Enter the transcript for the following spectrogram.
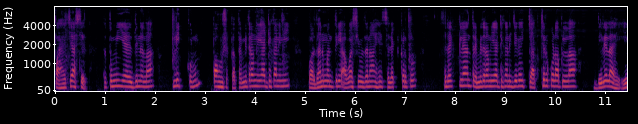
पाहायचे असेल तर तुम्ही या योजनेला क्लिक करून पाहू शकता. तर मित्रांनो या ठिकाणी मी प्रधानमंत्री आवास योजना हे सिलेक्ट करतो. सिलेक्ट केल्यानंतर मित्रांनो या ठिकाणी जे काही कॅप्चर कोड आपल्याला दिलेला आहे हे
